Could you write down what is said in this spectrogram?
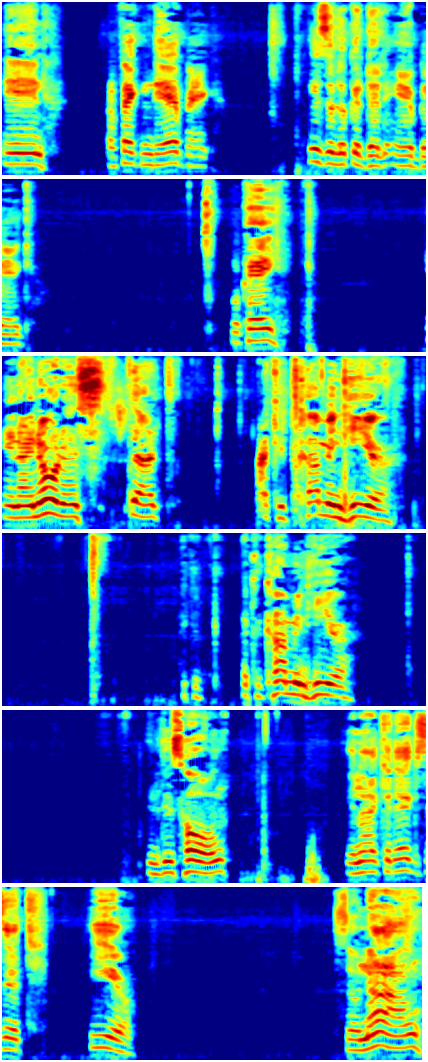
and affecting the airbag. Here's a look at that airbag. Okay, and I noticed that I could come in here. I could I could come in here in this hole and I could exit here. So now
